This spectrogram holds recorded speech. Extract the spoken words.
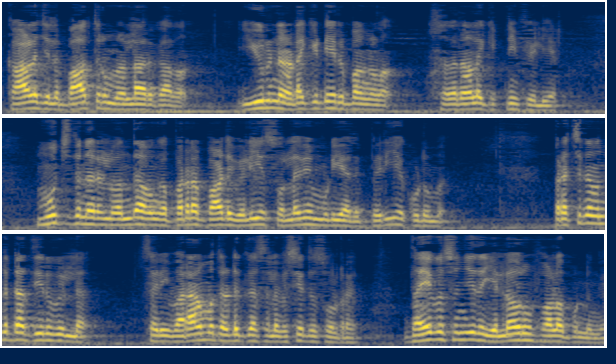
காலேஜில் பாத்ரூம் நல்லா இருக்காதான். யூரின் அடக்கிட்டே இருப்பாங்களாம். அதனால கிட்னி ஃபெயிலியர் மூச்சு திணறல் வந்து அவங்க படுற பாடு வெளியே சொல்லவே முடியாது. பெரிய குடும்பம் பிரச்சனை வந்துட்டா தீர்வு இல்லை. சரி வராம தடுக்க சில விஷயத்த சொல்றேன். தயவு செஞ்சு இதை எல்லாரும் ஃபாலோ பண்ணுங்க.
